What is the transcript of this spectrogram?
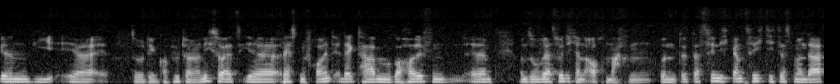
die eher so den Computer noch nicht so als ihr besten Freund entdeckt haben, geholfen äh, und sowas würde ich dann auch machen. Und das finde ich ganz wichtig, dass man da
